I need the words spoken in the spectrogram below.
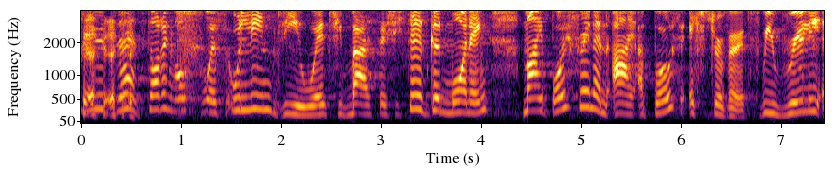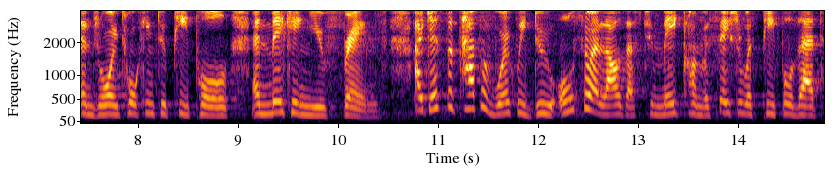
you did. Starting off with Ulindiwe Chibase. She says, Good morning. My boyfriend and I are both extroverts. We really enjoy talking to people and making new friends. I guess the type of work we do also allows us to make conversation with people that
